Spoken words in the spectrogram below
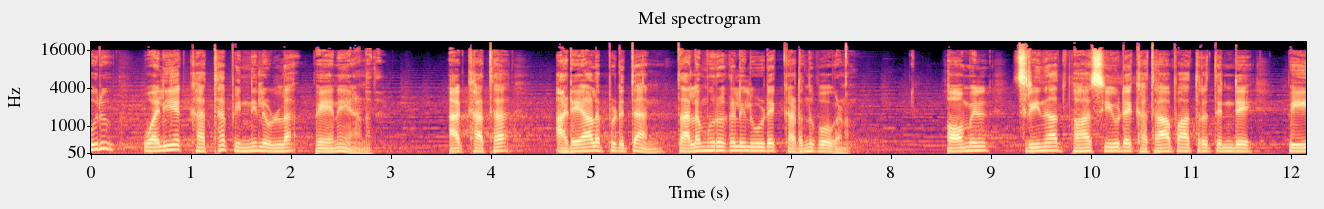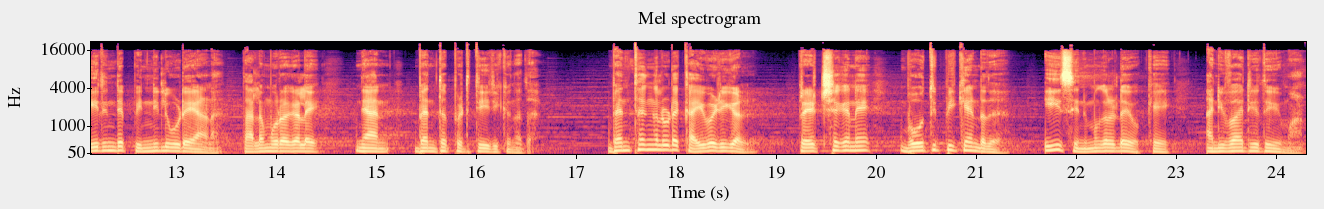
ഒരു വലിയ കഥ പിന്നിലുള്ള പേനയാണത്. ആ കഥ അടയാളപ്പെടുത്താൻ തലമുറകളിലൂടെ കടന്നു പോകണം ഹോമിൽ ശ്രീനാഥ് ഭാസിയുടെ കഥാപാത്രത്തിന്റെ പേരിന്റെ പിന്നിലൂടെയാണ് തലമുറകളെ ഞാൻ ബന്ധപ്പെടുത്തിയിരിക്കുന്നത്. ബന്ധങ്ങളുടെ കൈവഴികൾ പ്രേക്ഷകനെ ബോധിപ്പിക്കേണ്ടത് ഈ സിനിമകളുടെയൊക്കെ അനിവാര്യതയുമാണ്.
